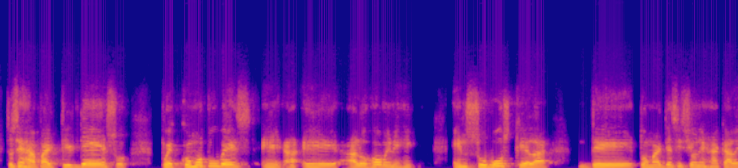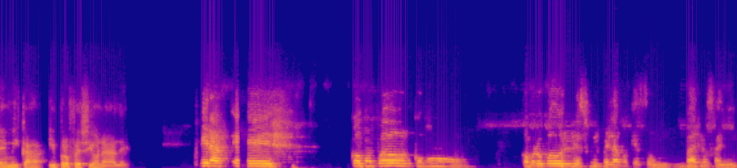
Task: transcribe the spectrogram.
Entonces, a partir de eso, pues, ¿cómo tú ves eh, a, eh, a, los jóvenes en, en, su búsqueda de tomar decisiones académicas y profesionales? Mira, eh, ¿cómo puedo, cómo ¿cómo lo puedo resumir, verdad? Porque son varios años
